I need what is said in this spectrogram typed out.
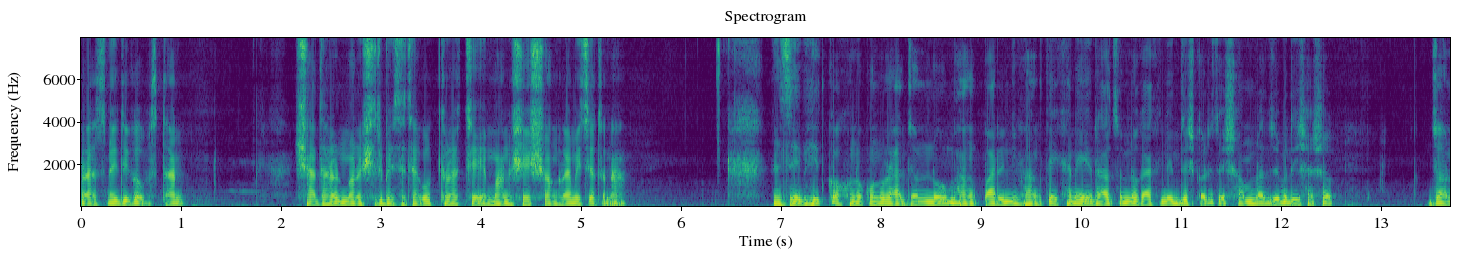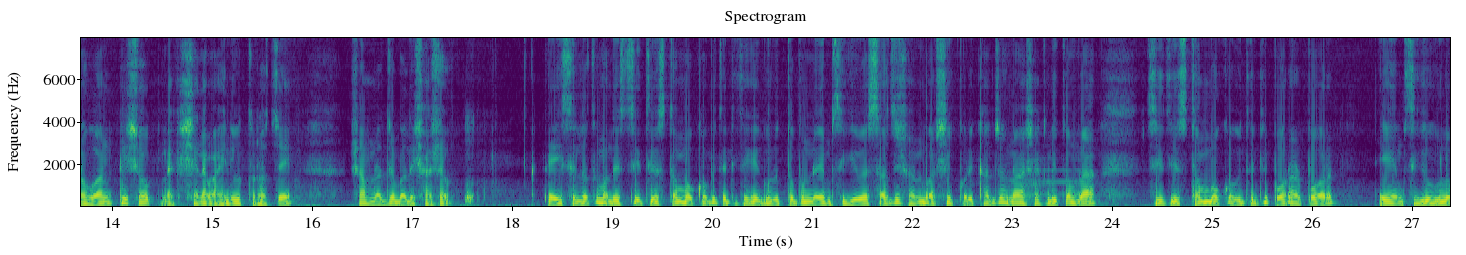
রাজনৈতিক অবস্থান, সাধারণ মানুষের বেঁচে থাকা। উত্তর হচ্ছে মানুষের সংগ্রামী চেতনা। যে ভিত কখনো কোনো রাজন্য ভাঙ পারেনি ভাঙতে। এখানে রাজন্য কাকে নির্দেশ করেছে? সাম্রাজ্যবাদী শাসক, জনগণ, কৃষক নাকি সেনাবাহিনী? উত্তর হচ্ছে সাম্রাজ্যবাদী শাসক। এই ছিল তোমাদের তৃতীয় স্তম্ভ কবিতাটি থেকে গুরুত্বপূর্ণ এমসিকিউ এর সাজেশন বার্ষিক পরীক্ষার জন্য। আশা করি তোমরা তৃতীয় স্তম্ভ কবিতাটি পড়ার পর এই এমসিকিউগুলো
